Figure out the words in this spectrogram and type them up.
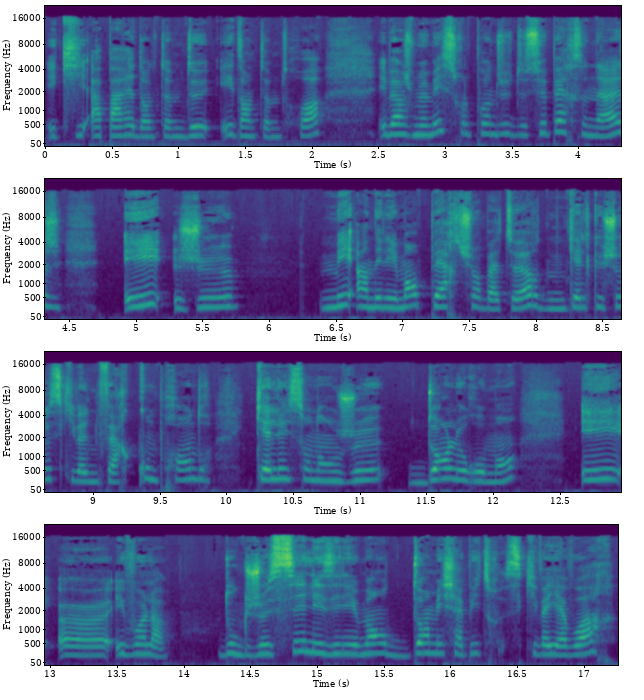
et qui apparaît dans le tome 2 et dans le tome 3, et eh bien je me mets sur le point de vue de ce personnage et je mets un élément perturbateur, donc quelque chose qui va nous faire comprendre quel est son enjeu dans le roman. Et, euh, voilà. Donc je sais les éléments dans mes chapitres, ce qu'il va y avoir.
